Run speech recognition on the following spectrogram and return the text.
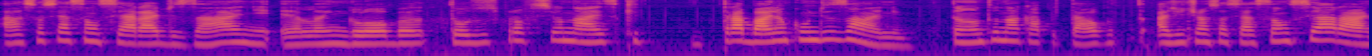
A Associação Ceará Design, ela engloba todos os profissionais que trabalham com design. Tanto na capital, a gente é uma associação Ceará,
